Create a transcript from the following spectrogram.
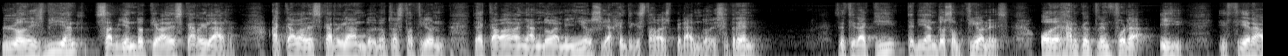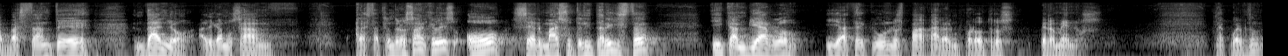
lo desvían sabiendo que va a descarrilar. Acaba descarrilando en otra estación y acaba dañando a niños y a gente que estaba esperando ese tren. Es decir, aquí tenían dos opciones. O dejar que el tren fuera y hiciera bastante daño, digamos, a, a la estación de Los Ángeles, o ser más utilitarista y cambiarlo y hacer que unos pagaran por otros, pero menos. ¿De acuerdo?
